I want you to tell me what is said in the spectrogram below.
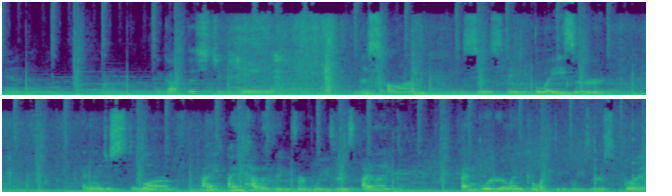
And I got this to hang this on. This is a blazer. And I just love, I, I have a thing for blazers. I like, I'm borderline collecting blazers, but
